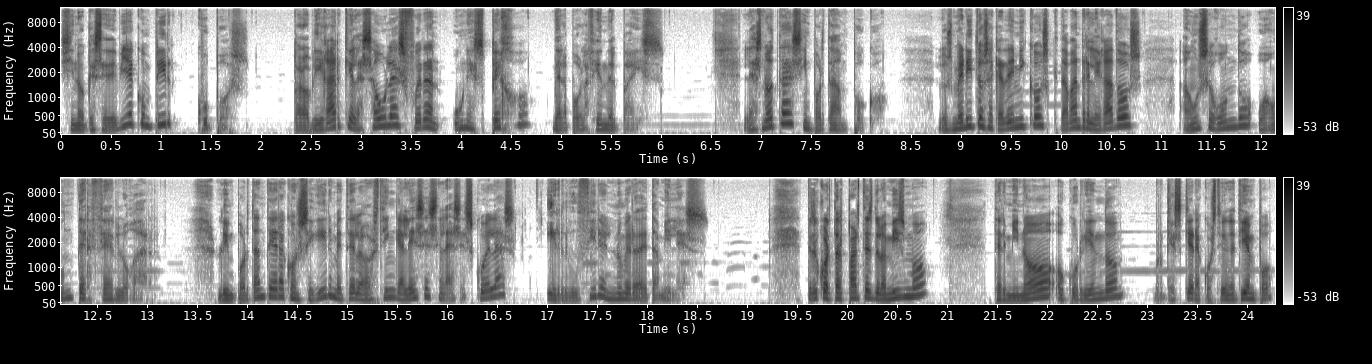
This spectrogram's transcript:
sino que se debía cumplir cupos para obligar que las aulas fueran un espejo de la población del país. Las notas importaban poco. Los méritos académicos quedaban relegados a un segundo o a un tercer lugar. Lo importante era conseguir meter a los cingaleses en las escuelas y reducir el número de tamiles. Tres cuartas partes de lo mismo terminó ocurriendo, porque es que era cuestión de tiempo,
